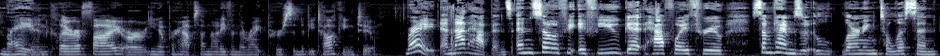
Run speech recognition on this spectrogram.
right, and clarify. Or you know, perhaps I'm not even the right person to be talking to. Right, and that happens. And so if you, if you get halfway through, sometimes learning to listen,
